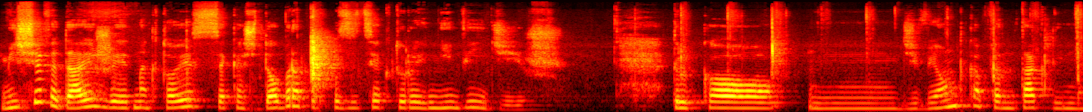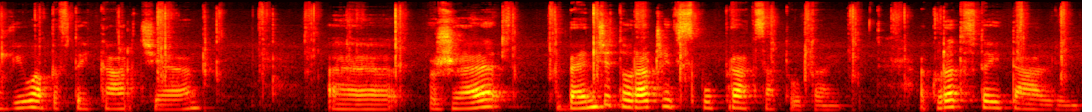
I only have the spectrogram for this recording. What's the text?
Mi się wydaje, że jednak to jest jakaś dobra propozycja, której nie widzisz. Tylko mm, dziewiątka pentakli mówiłaby w tej karcie, e, że będzie to raczej współpraca tutaj. Akurat w tej talii.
